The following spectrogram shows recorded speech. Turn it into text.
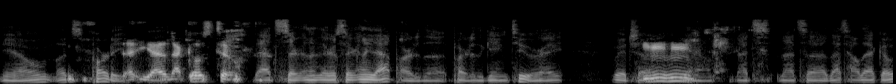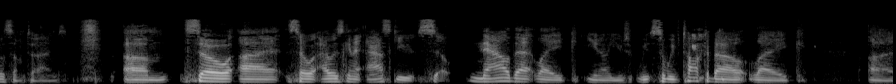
you know, let's party. That- yeah, that goes too. that's certainly there's certainly that part of the part of the game too, right? Which uh, Mhm. you know that's that's uh, that's how that goes sometimes. Um, so, uh, so I was going to ask you, so now that like, you know, you, we, so we've talked about like, uh,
